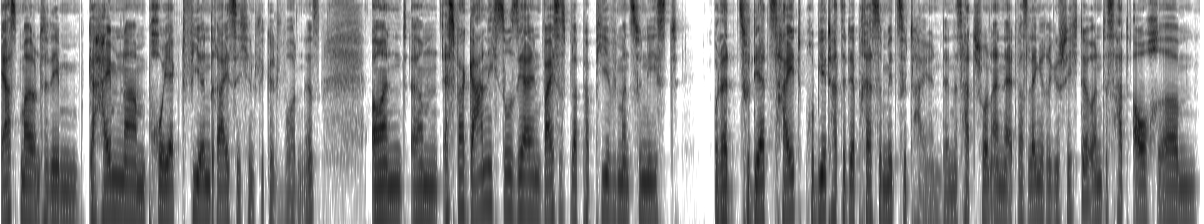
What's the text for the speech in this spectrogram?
erstmal unter dem Geheimnamen Projekt 34 entwickelt worden ist. Und ähm, es war gar nicht so sehr ein weißes Blatt Papier, wie man zunächst oder zu der Zeit probiert hatte, der Presse mitzuteilen. Denn es hat schon eine etwas längere Geschichte und es hat auch, ähm,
